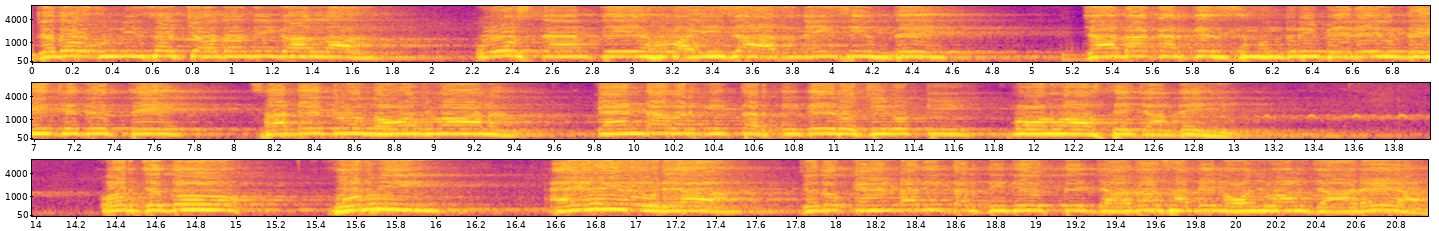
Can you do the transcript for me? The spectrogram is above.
ਜਦੋਂ 1914 ਦੀ ਗੱਲ ਆ, ਉਸ ਟਾਈਮ ਤੇ ਹਵਾਈ ਜਹਾਜ਼ ਨਹੀਂ ਸੀ ਹੁੰਦੇ। ਜ਼ਿਆਦਾ ਕਰਕੇ ਸਮੁੰਦਰੀ ਬੇੜੇ ਹੁੰਦੇ ਸੀ, ਜਿਹਦੇ ਉੱਤੇ ਸਾਡੇ ਇਧਰੋਂ ਨੌਜਵਾਨ ਕੈਨੇਡਾ ਵਰਗੀ ਧਰਤੀ ਤੇ ਰੋਜੀ ਰੋਟੀ ਪਾਉਣ ਵਾਸਤੇ ਜਾਂਦੇ ਸੀ। ਔਰ ਜਦੋਂ ਹੁਣ ਵੀ ਐਵੇਂ ਹੀ ਹੋ ਰਿਹਾ, ਜਦੋਂ ਕੈਨੇਡਾ ਦੀ ਧਰਤੀ ਦੇ ਉੱਤੇ ਜ਼ਿਆਦਾ ਸਾਡੇ ਨੌਜਵਾਨ ਜਾ ਰਹੇ ਆ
